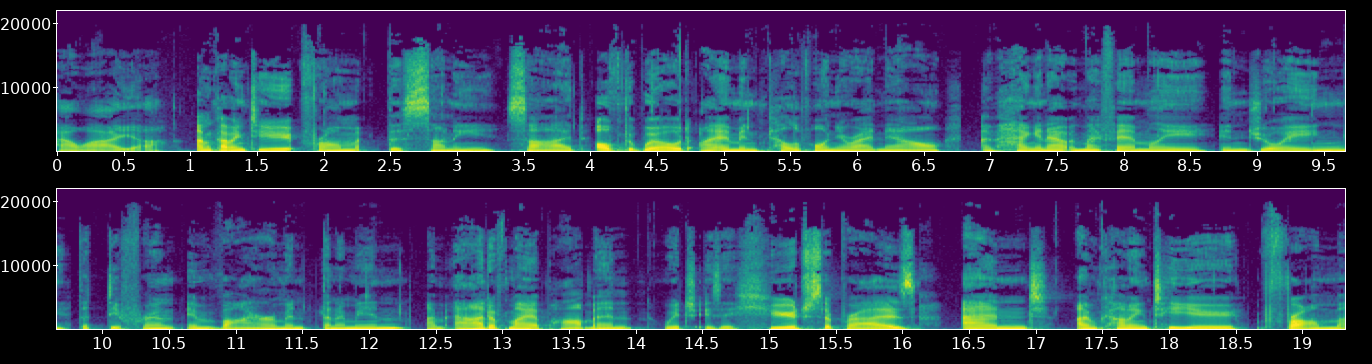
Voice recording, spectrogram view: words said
How are ya? I'm coming to you from the sunny side of the world. I am in California right now. I'm hanging out with my family, enjoying the different environment that I'm in. I'm out of my apartment, which is a huge surprise. And I'm coming to you from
